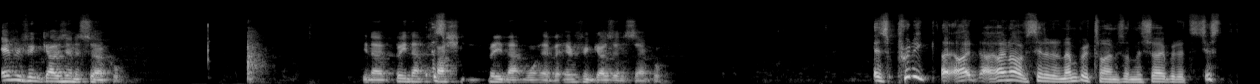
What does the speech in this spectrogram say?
everything goes in a circle. You know, be that fashion, be that whatever, everything goes in a circle. It's pretty. I I know I've said it a number of times on the show, but it's just.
